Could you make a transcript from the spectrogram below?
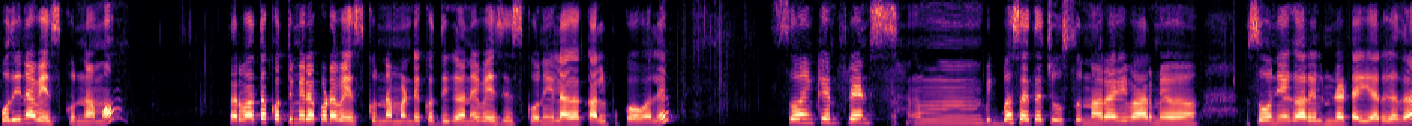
పుదీనా వేసుకున్నాము. తర్వాత కొత్తిమీర కూడా వేసుకున్నామండి. కొద్దిగానే వేసేసుకొని ఇలాగ కలుపుకోవాలి. సో ఇంకేంటి ఫ్రెండ్స్? బిగ్ బాస్ అయితే చూస్తున్నారా? ఈ వారం సోనియా గారు ఎలిమినేట్ అయ్యారు కదా.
